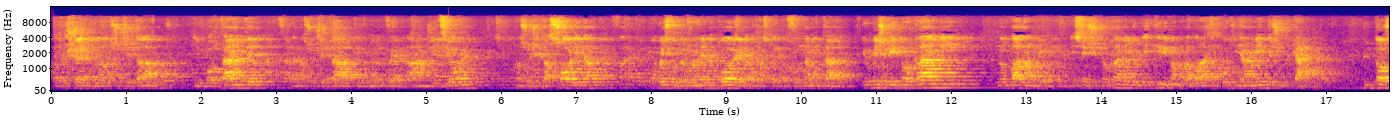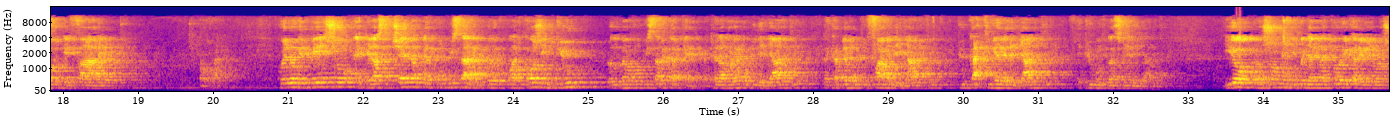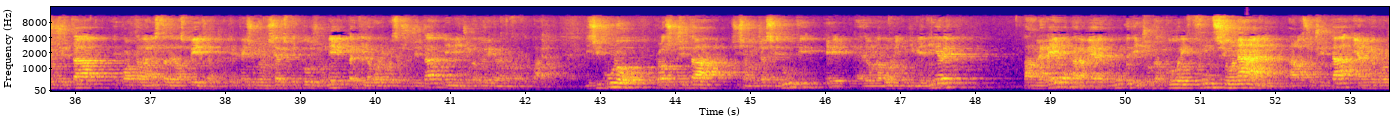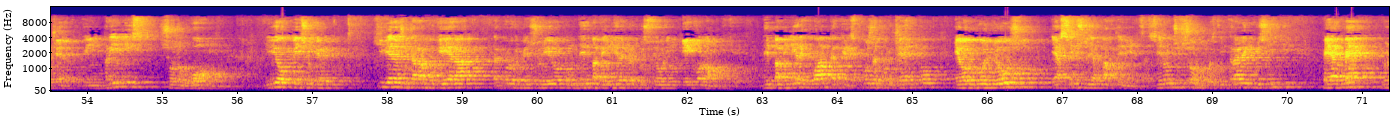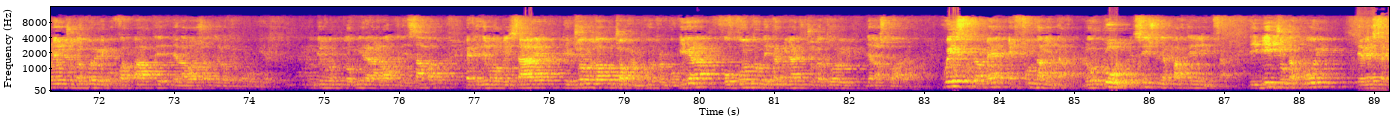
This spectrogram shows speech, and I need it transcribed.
stato scelto una società importante, una società che comunque ha ambizione, una società solida e questo per un allenatore è un aspetto fondamentale. Io penso che i proclami non vadano bene, nel senso i proclami e gli obiettivi vanno lavorati quotidianamente sul campo, piuttosto che fare proclami. Quello che penso è che la Sticella per conquistare qualcosa in più lo dobbiamo conquistare perché? Perché lavoriamo più degli altri, perché abbiamo più fame degli altri, più cattiveria degli altri e più motivazione degli altri. Io non sono uno di quegli allenatori che arriva in una società e porta la lista della spesa, perché penso che non sia rispettoso né per chi lavora in questa società né nei giocatori che ne hanno fatto parte. Di sicuro con la società ci siamo già seduti ed è un lavoro in divenire, parleremo per avere comunque dei giocatori funzionali alla società e al mio progetto, che in primis sono uomini. Io penso che chi viene a giocare a Voghera, per quello che penso io, non debba venire per questioni economiche, debba venire qua perché sposa il progetto, è orgoglioso e ha senso di appartenenza. Se non ci sono questi tre requisiti, per me non è un giocatore che può far parte della rosa dello Voghera. Non devono dormire la notte del sabato perché devono pensare che il giorno dopo giocano contro il Voghera o contro determinati giocatori della squadra. Questo per me è fondamentale, l'orgoglio, il senso di appartenenza dei miei giocatori deve essere.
